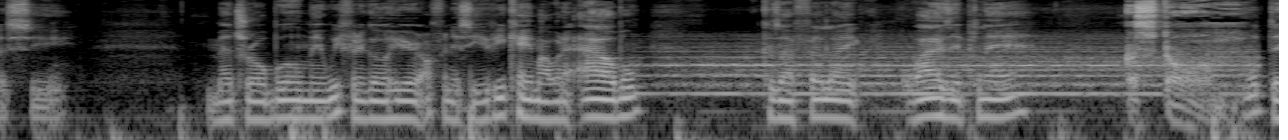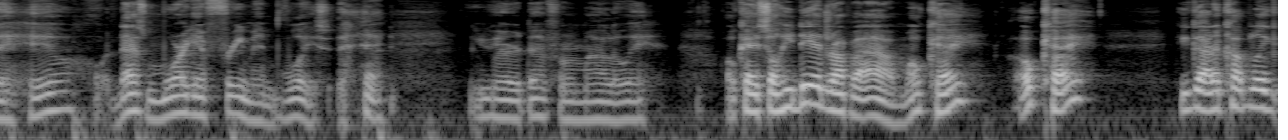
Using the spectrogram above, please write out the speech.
Let's see. Metro Boomin. We finna go here. I'm finna see if he came out with an album. Cause I feel like why is it playing? A storm. What the hell? That's Morgan Freeman voice. you heard that from a mile away. Okay, so he did drop an album. Okay, okay. He got a couple of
